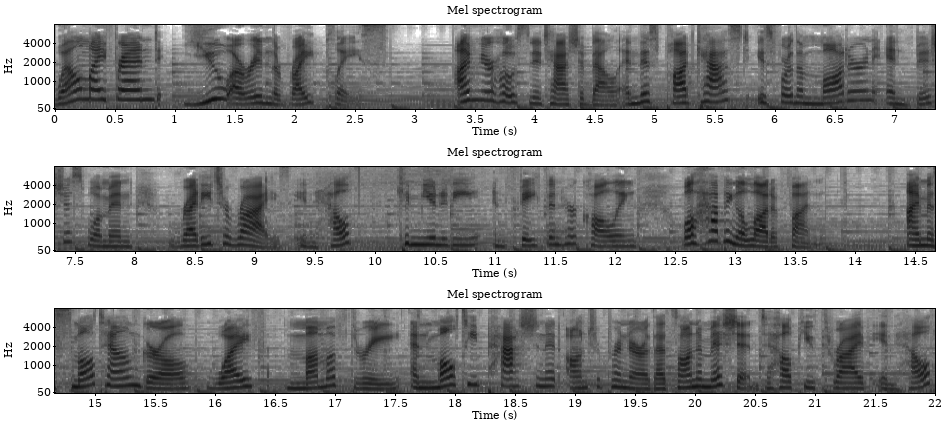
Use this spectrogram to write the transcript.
Well, my friend, you are in the right place. I'm your host, Natasha Bell, and this podcast is for the modern, ambitious woman ready to rise in health, community, and faith in her calling while having a lot of fun. I'm a small town girl, wife, mom of three, and multi passionate entrepreneur that's on a mission to help you thrive in health,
